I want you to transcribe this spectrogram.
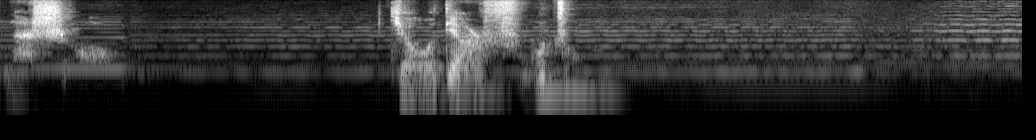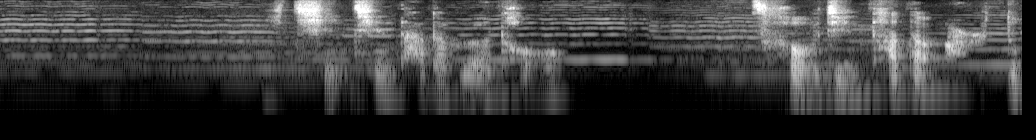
那手有点浮肿。你亲亲他的额头，凑近他的耳朵，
